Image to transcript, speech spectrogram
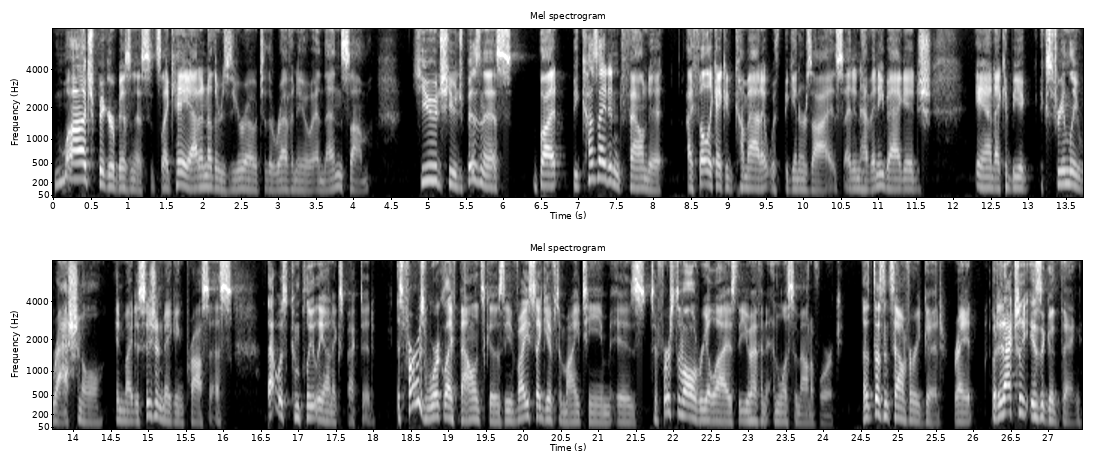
Much bigger business. It's like, hey, add another zero to the revenue and then some. Huge, huge business. But because I didn't found it, I felt like I could come at it with beginner's eyes. I didn't have any baggage and I could be extremely rational in my decision making process. That was completely unexpected. As far as work life balance goes, the advice I give to my team is to first of all realize that you have an endless amount of work. That doesn't sound very good, right? But it actually is a good thing.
